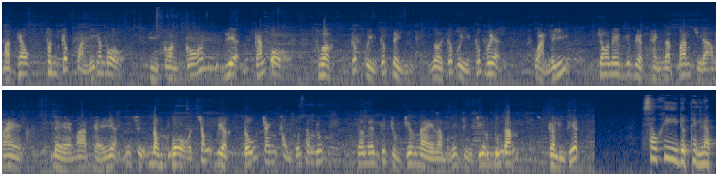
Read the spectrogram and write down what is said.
mà theo phân cấp quản lý cán bộ, thì còn có diện cán bộ thuộc cấp ủy, cấp tỉnh, rồi cấp ủy, cấp huyện quản lý. Cho nên cái việc thành lập ban chỉ đạo này để mà thể hiện cái sự đồng bộ trong việc đấu tranh phòng chống tham nhũng. Cho nên cái chủ trương này là một cái chủ trương đúng đắn, cần thiết. Sau khi được thành lập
